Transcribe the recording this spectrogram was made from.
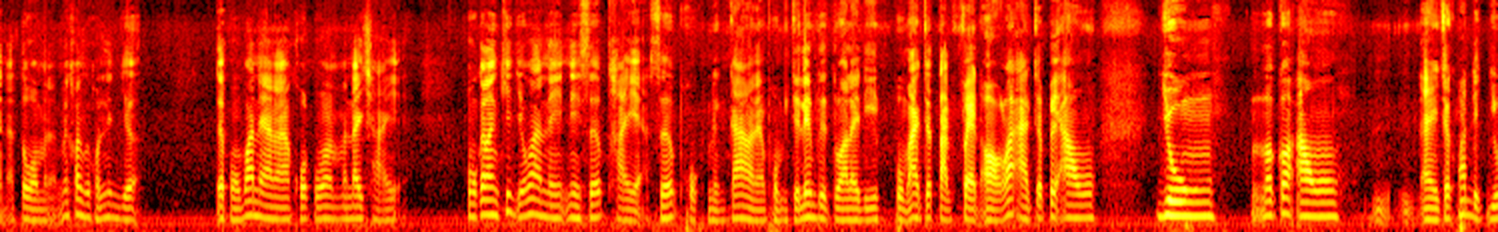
นอะตัวมันไม่ค่อยมีคนเล่นเยอะ แต่ผมว่าในอนาคตผมว่ามันได้ใช้ ผมกำลังคิดอยู่ว่าในในเซิร์ฟไทยอะเซิร์ฟหกหนึ่งเก้าเนี่ยผมจะเล่นเป็นตัวอะไรดี ผมอาจจะตัดแฟดออกแล้วอาจจะไปเอายุงแล้วก็เอา ไอจักรพรรดิเด็กยู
